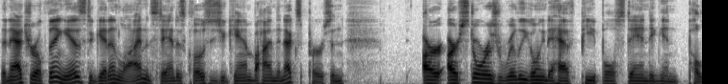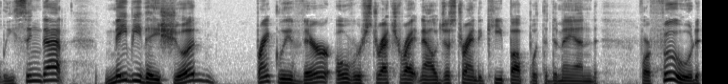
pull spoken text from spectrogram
The natural thing is to get in line and stand as close as you can behind the next person. Are are stores really going to have people standing and policing that? Maybe they should. Frankly, they're overstretched right now just trying to keep up with the demand for food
